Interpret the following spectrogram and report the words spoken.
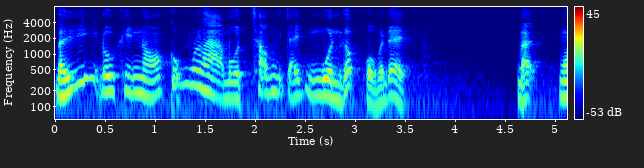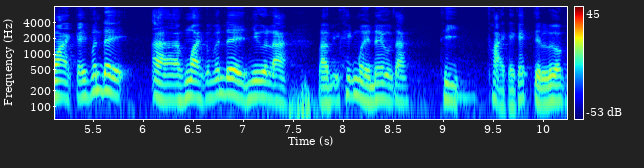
Đấy đôi khi nó cũng là một trong những cái nguồn gốc của vấn đề. Đấy ngoài cái vấn đề à, ngoài cái vấn đề như là là vị khách mời nêu ra thì phải cải cách tiền lương.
